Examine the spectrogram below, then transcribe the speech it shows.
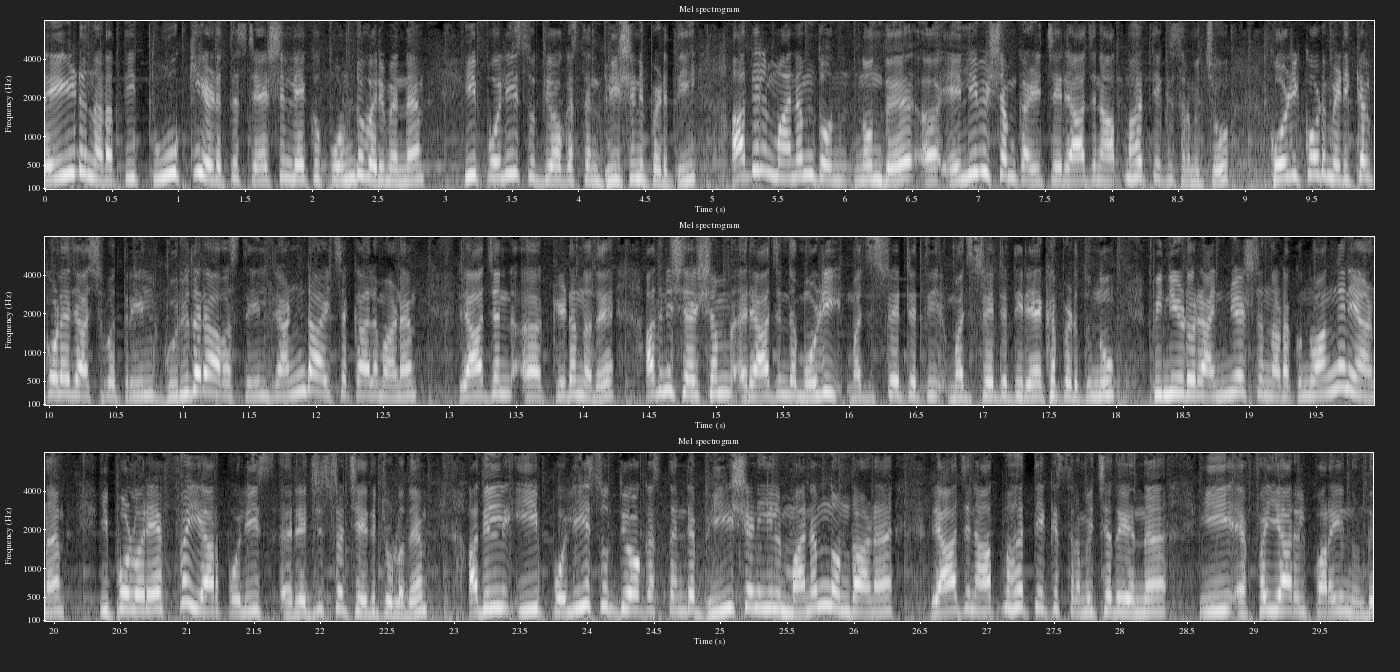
റെയ്ഡ് നടത്തി തൂക്കിയെടുത്ത് സ്റ്റേഷനിലേക്ക് കൊണ്ടുവരുമെന്ന് ഈ പോലീസ് ഉദ്യോഗസ്ഥൻ ഭീഷണിപ്പെടുത്തി. അതിൽ മനം നൊന്ത് എലിവിഷം കഴിച്ച് രാജൻ ആത്മഹത്യയ്ക്ക് ശ്രമിച്ചു. കോഴിക്കോട് മെഡിക്കൽ കോളേജ് ആശുപത്രിയിൽ ഗുരുതരാവസ്ഥയിൽ രണ്ടാഴ്ചക്കാലമാണ് രാജൻ കിടന്നത്. അതിനുശേഷം രാജന്റെ മൊഴി മജിസ്ട്രേറ്റ് എത്തി മജിസ്ട്രേറ്റ് എത്തി രേഖപ്പെടുത്തുന്നു. പിന്നീട് ഒരു അന്വേഷണം നടക്കുന്നു. അങ്ങനെയാണ് ഇപ്പോൾ ഒരു F I R police register ചെയ്തിട്ടുള്ളത്. അതിൽ ഈ പോലീസ് ഉദ്യോഗസ്ഥന്റെ ഭീഷണിയിൽ മനം നൊന്താണ് രാജൻ ആത്മഹത്യയ്ക്ക് ശ്രമിച്ചത് എന്ന് ഈ എഫ് ഐ ആറിൽ പറയുന്നുണ്ട്.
